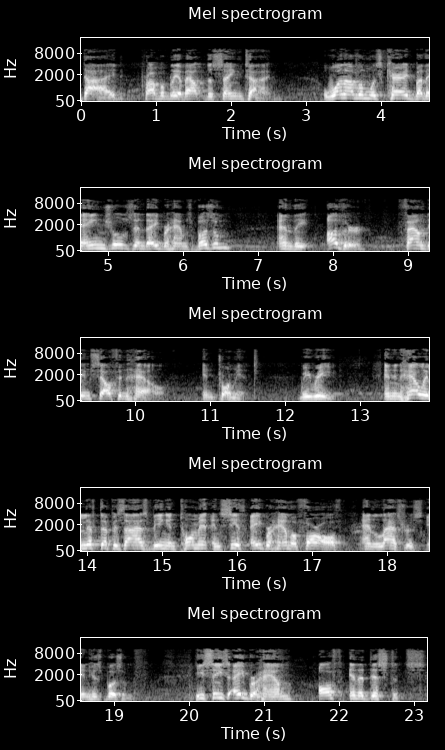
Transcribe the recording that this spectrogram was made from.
died probably about the same time. One of them was carried by the angels into Abraham's bosom, and the other found himself in hell in torment. We read, And in hell he lift up his eyes, being in torment, and seeth Abraham afar off, and Lazarus in his bosom. He sees Abraham off in a distance.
